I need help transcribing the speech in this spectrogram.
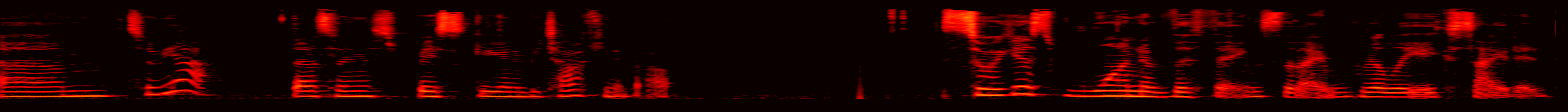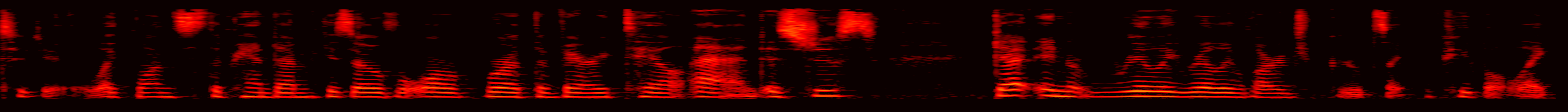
Um, so, yeah, that's what I'm basically going to be talking about. So, I guess one of the things that I'm really excited to do, like once the pandemic is over or we're at the very tail end, is just get in really, really large groups like the people. Like,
